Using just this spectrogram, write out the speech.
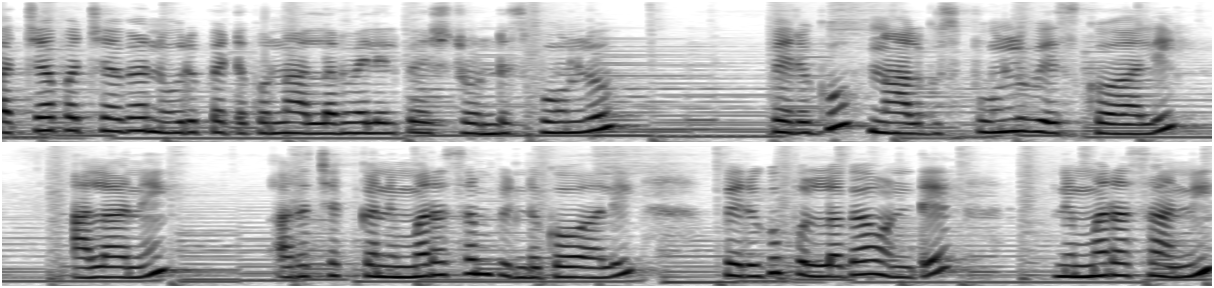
కచ్చా పచ్చాగా నూరి పెట్టుకున్న అల్లం వెల్లుల్లి పేస్ట్ రెండు స్పూన్లు పెరుగు నాలుగు స్పూన్లు వేసుకోవాలి. అలానే అరచెక్క నిమ్మరసం పిండుకోవాలి. పెరుగు పుల్లగా ఉంటే నిమ్మరసాన్ని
